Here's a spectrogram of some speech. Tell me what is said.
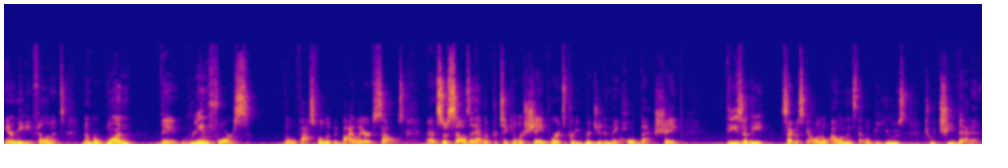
intermediate filaments, number one, they reinforce the phospholipid bilayer of cells. Uh, so cells that have a particular shape where it's pretty rigid and they hold that shape, these are the cytoskeletal elements that will be used to achieve that end.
